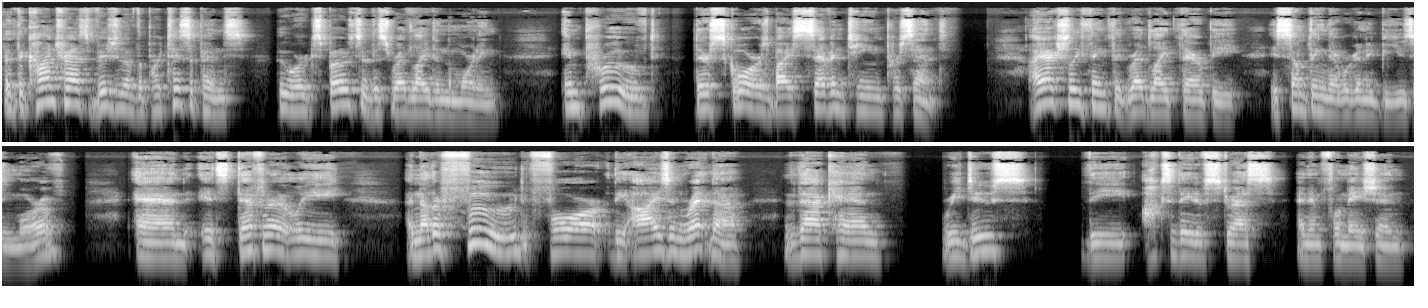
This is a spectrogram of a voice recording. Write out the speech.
that the contrast vision of the participants who were exposed to this red light in the morning improved their scores by 17%. I actually think that red light therapy is something that we're going to be using more of. And it's definitely another food for the eyes and retina that can reduce the oxidative stress and inflammation,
